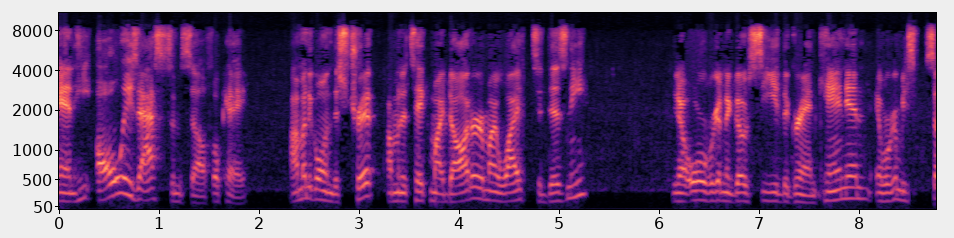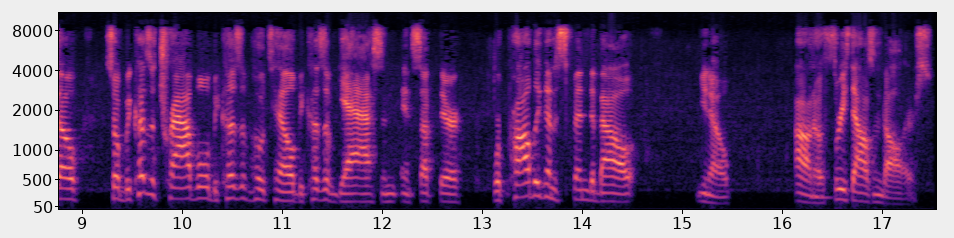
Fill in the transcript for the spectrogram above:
And he always asks himself, okay, I'm going to go on this trip. I'm going to take my daughter and my wife to Disney you know, or we're going to go see the Grand Canyon and we're going to be so So because of travel, because of hotel, because of gas and, and stuff there, we're probably going to spend about, you know, I don't know, three thousand dollars.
